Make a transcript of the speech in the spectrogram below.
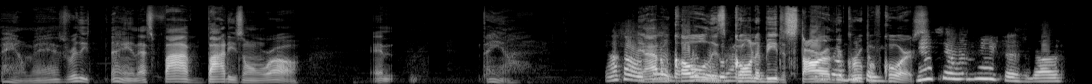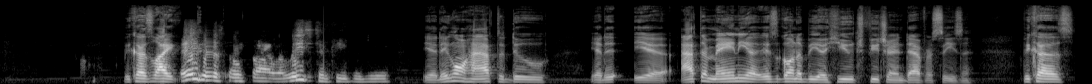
damn man, it's really damn. That's five bodies on Raw, and damn, that's what I'm and Adam. Cole is going to be the star of the group, of course, Decent releases, bro. because like They just don't start releasing people, G. yeah, they're gonna have to do. Yeah, they, yeah. After Mania, it's gonna be a huge future endeavor season, because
